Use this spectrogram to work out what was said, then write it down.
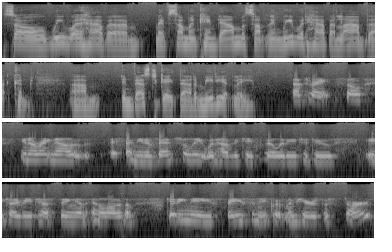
So we would have a if someone came down with something, we would have a lab that could um, investigate that immediately. That's right. So, you know, right now, I mean, eventually it would have the capability to do HIV testing and, and a lot of them. Getting the space and the equipment here is the start.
